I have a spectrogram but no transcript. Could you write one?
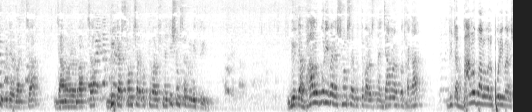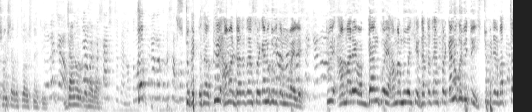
স্টুপিটের বাচ্চা জানোয়ারের বাচ্চা দুইটা সংসার করতে পারস না কি সংসার করবি তুই? দুইটা ভালো পরিবারের সংসার করতে পারস না জানোয়ার কোথাকার? দুইটা ভালো ভালো ভালো পরিবারের সংসার করতে পারস না তুই? জানোয়ার কোথাকার? চুপ! স্টুপিড কথা তুই আমার ডাটা ট্রান্সফার কেন করবি তোর মোবাইলে তুই আমারে অজ্ঞান করে আমার মোবাইল থেকে ডাটা ট্রান্সফার কেন করবি তুই? স্টুপিডের বাচ্চা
